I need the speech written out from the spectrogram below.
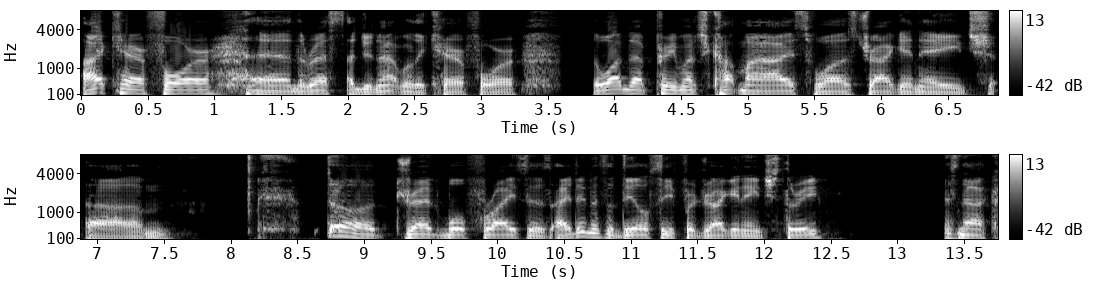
I care for, and the rest I do not really care for. The one that pretty much caught my eyes was Dragon Age. Um, uh, Dread Wolf Rises. I think that's a DLC for Dragon Age 3. It's not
